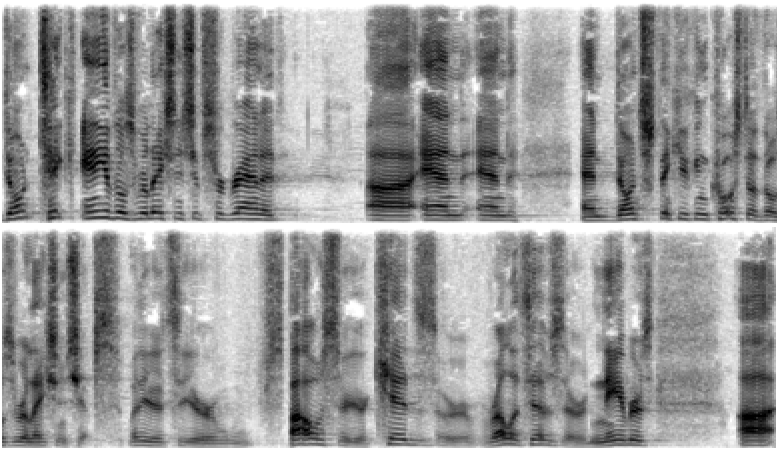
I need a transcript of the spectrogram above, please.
don't take any of those relationships for granted uh, and, and, and don't think you can coast of those relationships, whether it's your spouse or your kids or relatives or neighbors. Uh,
